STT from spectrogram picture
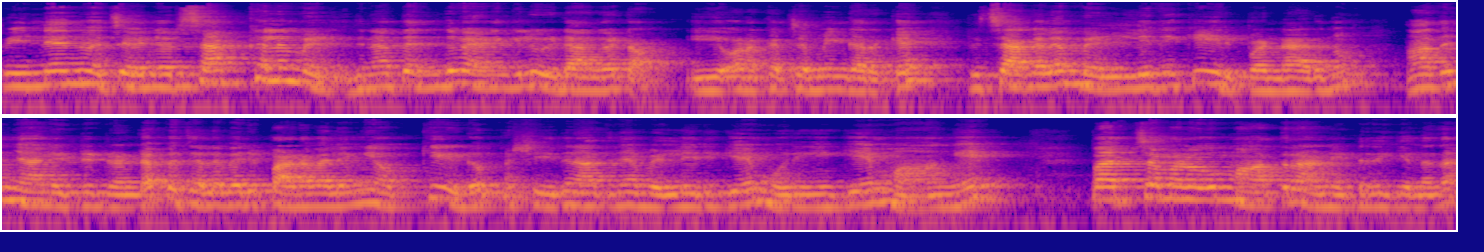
പിന്നെന്ന് വെച്ച് കഴിഞ്ഞാൽ ഒരു ശകലം വെള്ളി ഇതിനകത്ത് എന്ത് വേണമെങ്കിലും ഇടാം കേട്ടോ. ഈ ഉണക്കച്ചമ്മീൻ കറിക്ക് ഒരു ശകലം വെള്ളിരിക്ക ഇരിപ്പുണ്ടായിരുന്നു. അതും ഞാൻ ഇട്ടിട്ടുണ്ട്. അപ്പൊ ചിലവർ പടവലങ്ങി ഒക്കെ ഇടും. പക്ഷെ ഇതിനകത്ത് ഞാൻ വെള്ളിരിക്കയും മുരിങ്ങയ്ക്കയും മാങ്ങയും പച്ചമുളകും മാത്രമാണ് ഇട്ടിരിക്കുന്നത്.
